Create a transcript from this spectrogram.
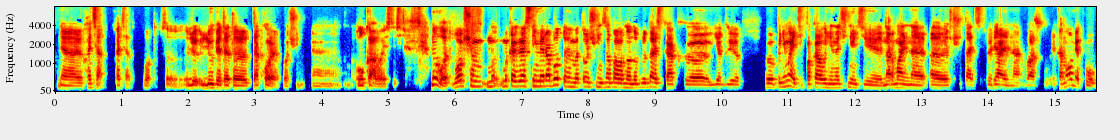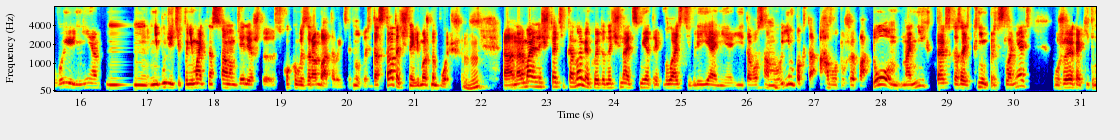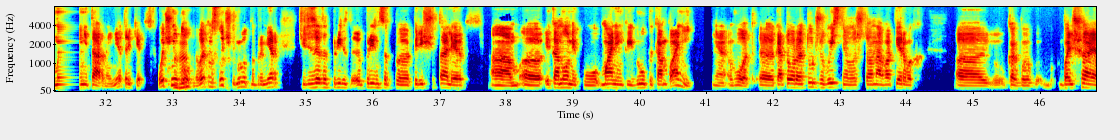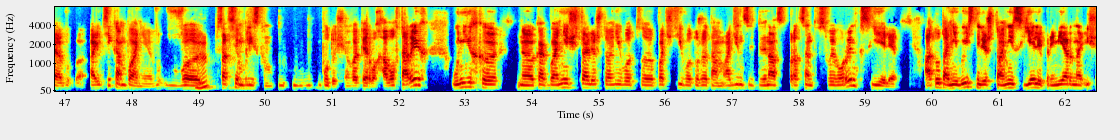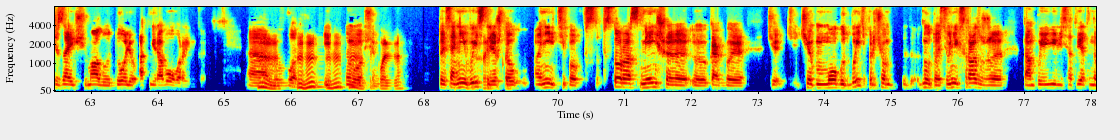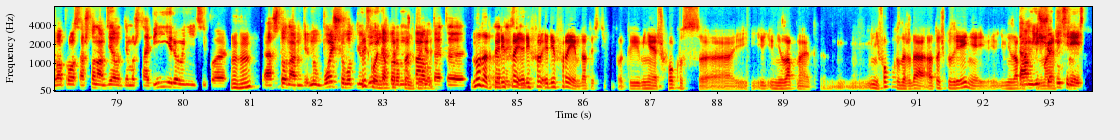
Э, хотят, хотят, вот, любят это такое очень э, лукавое здесь. Ну вот, в общем, мы, мы когда с ними работаем, это очень забавно наблюдать, как, э, я говорю, вы понимаете, пока вы не начнете нормально э, считать реально вашу экономику, вы не, не будете понимать на самом деле, что, сколько вы зарабатываете. Ну, то есть достаточно или можно больше. Угу. А нормально считать экономику – это начинать с метрик власти, влияния и того самого импакта, а вот уже потом на них, так сказать, к ним прислонять уже какие-то монетарные метрики. Очень угу. удобно. В этом случае мы вот, например, через этот принцип э, пересчитали Э, экономику маленькой группы компаний, э, вот, э, которая тут же выяснила, что она, во-первых, как бы большая IT-компания в mm-hmm. совсем близком будущем, во-первых, а во-вторых, у них как бы они считали, что они вот почти вот уже там 11-12% своего рынка съели, а тут они выяснили, что они съели примерно исчезающую малую долю от мирового рынка. Mm, вот. Uh-huh, и, ну, в общем. Прикольно. То есть они выяснили, что они типа в сто раз меньше, э, как бы, чем могут быть, причем, ну, то есть у них сразу же там появились ответы на вопрос, а что нам делать для масштабирования, типа, угу. а что нам, ну, больше вот людей, прикольно, которым прикольно. нужна вот это... Ну да, такой рефрейм, рефрейм, рефрейм, да, то есть, типа, ты меняешь фокус э, и, и внезапно это, не фокус даже, да, а точку зрения, и внезапно Там еще интереснее.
